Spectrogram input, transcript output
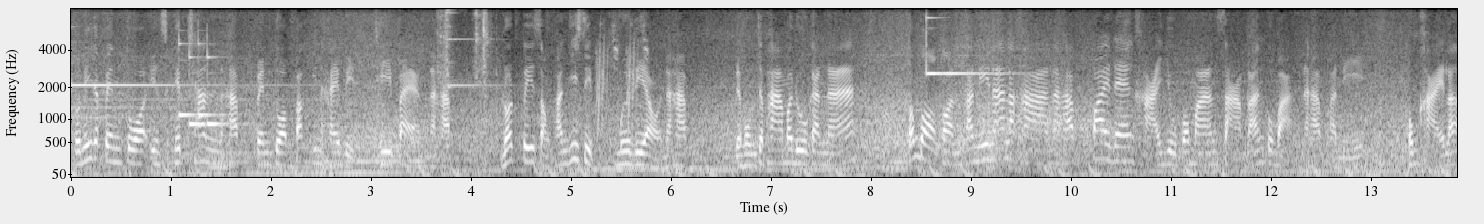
ตัวนี้จะเป็นตัว Inscription นะครับ เป็นตัว Plug-in Hybrid T8 นะครับ รถปี 2020 มือเดียวนะครับ เดี๋ยวผมจะพามาดูกันนะ ต้องบอกก่อนคันนี้นะราคานะครับ ป้ายแดงขายอยู่ประมาณ 3 ล้านกว่าบาทนะครับคันนี้ ผมขายรา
